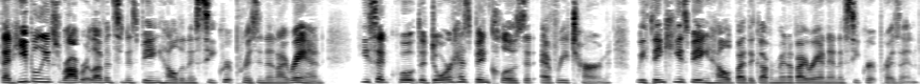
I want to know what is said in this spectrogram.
that he believes Robert Levinson is being held in a secret prison in Iran. He said, quote, the door has been closed at every turn. We think he's being held by the government of Iran in a secret prison.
